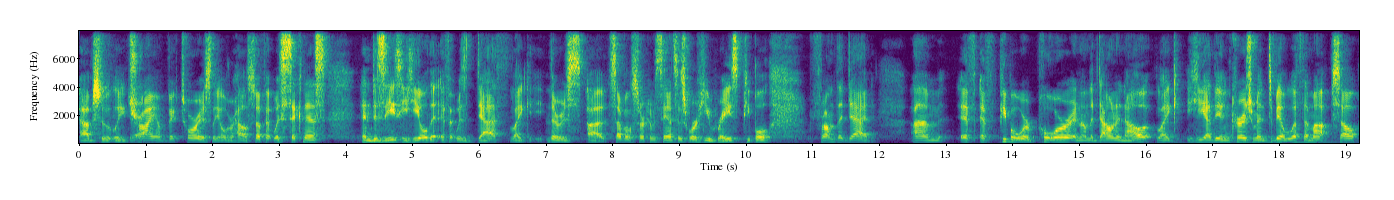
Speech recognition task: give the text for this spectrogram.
absolutely yeah. triumphed victoriously over hell. So, if it was sickness and disease, he healed it. If it was death, like there was uh, several circumstances where he raised people from the dead. Um, if if people were poor and on the down and out, like he had the encouragement to be able to lift them up. So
